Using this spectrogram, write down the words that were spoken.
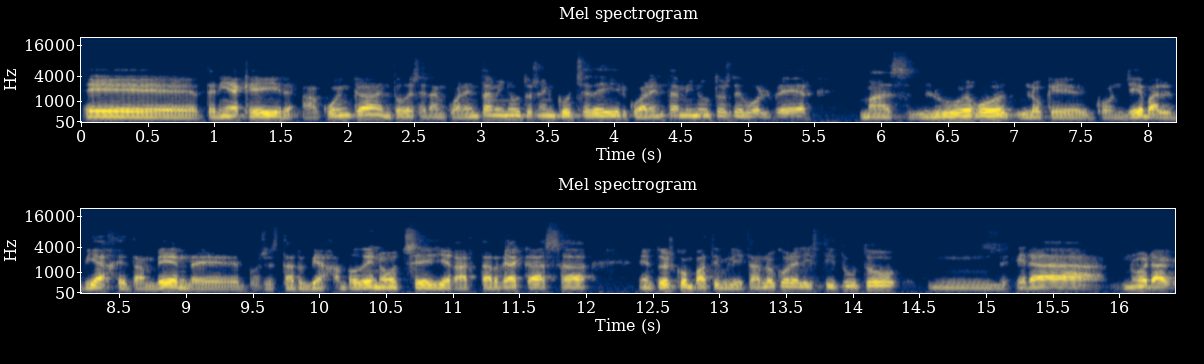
eh, tenía que ir a Cuenca, entonces eran 40 minutos en coche de ir, 40 minutos de volver, más luego lo que conlleva el viaje también, de pues estar viajando de noche, llegar tarde a casa, entonces, compatibilizarlo con el instituto mm, era, no era,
